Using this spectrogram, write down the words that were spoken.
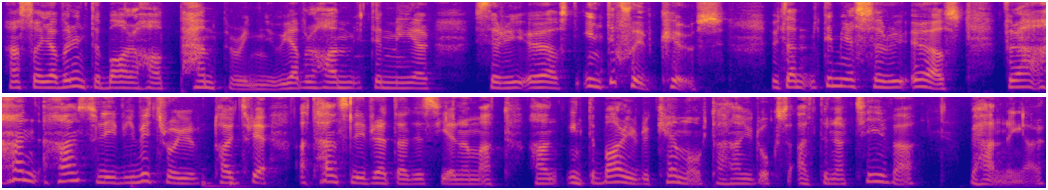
Han sa jag vill inte bara ha pampering nu, jag vill ha lite mer seriöst. Inte sjukhus, utan lite mer seriöst. För han, hans liv, vi tror ju, tar ju tre, att hans liv räddades genom att han inte bara gjorde kemo, utan han gjorde också alternativa behandlingar.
